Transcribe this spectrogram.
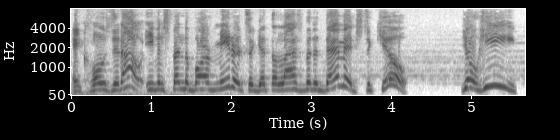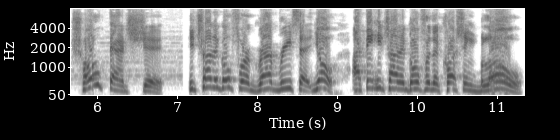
and closed it out. Even spend the bar of meter to get the last bit of damage to kill. Yo, he choked that shit. He tried to go for a grab reset. Yo, I think he tried to go for the crushing blow.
